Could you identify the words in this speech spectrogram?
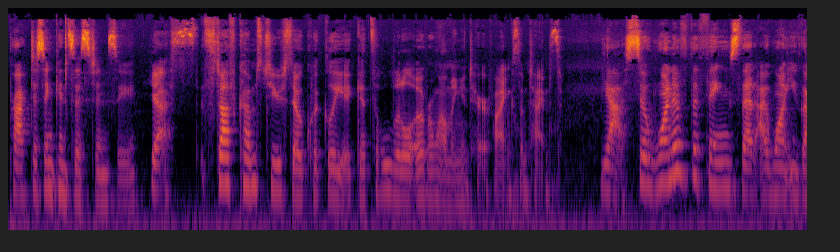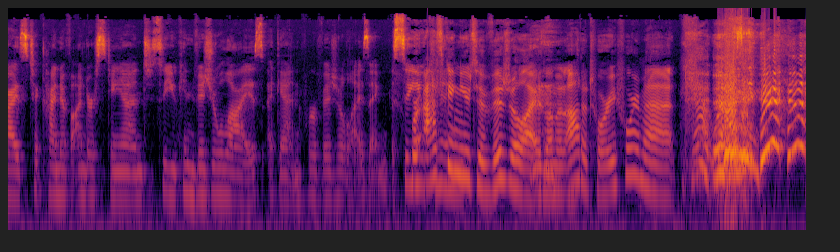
Practicing consistency. Yes. Stuff comes to you so quickly, it gets a little overwhelming and terrifying sometimes. Yeah. So, one of the things that I want you guys to kind of understand so you can visualize again, we're visualizing. So, We're asking can- you to visualize on an auditory format.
